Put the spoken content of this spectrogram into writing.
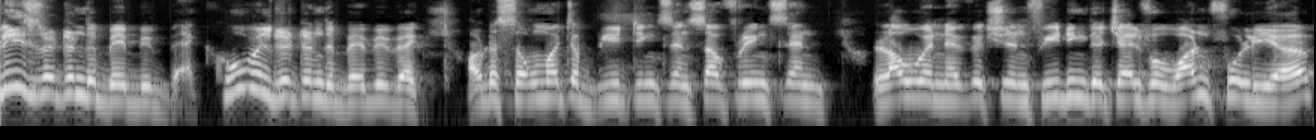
Please return the baby back. Who will return the baby back? After so much of beatings and sufferings and love and affection and feeding the child for one full year,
